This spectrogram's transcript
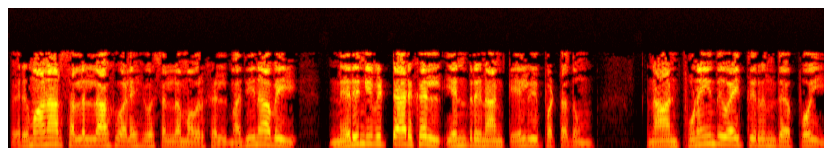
பெருமானார் சல்லல்லாஹு அலஹி வசல்லம் அவர்கள் மதீனாவை நெருங்கிவிட்டார்கள் என்று நான் கேள்விப்பட்டதும் நான் புனைந்து வைத்திருந்த பொய்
